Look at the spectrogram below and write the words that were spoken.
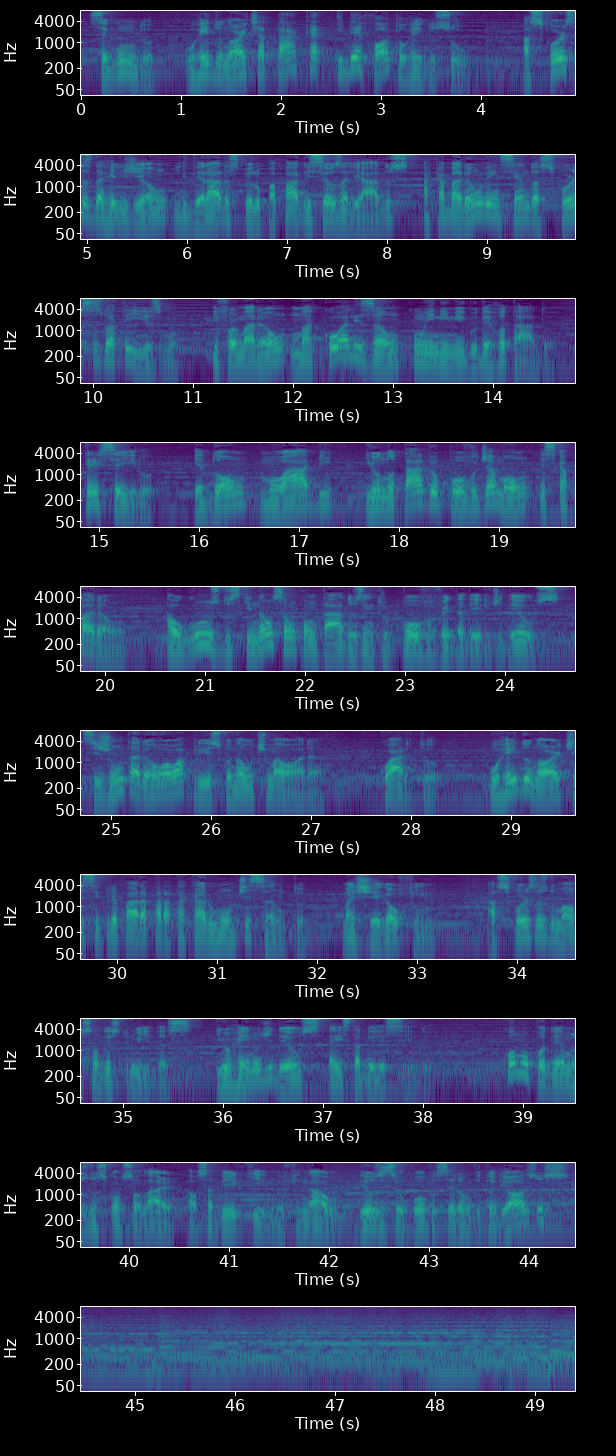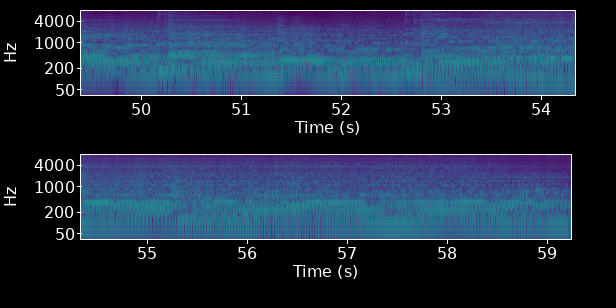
Segundo, o rei do norte ataca e derrota o rei do sul. As forças da religião, lideradas pelo papado e seus aliados, acabarão vencendo as forças do ateísmo e formarão uma coalizão com o inimigo derrotado. Terceiro, Edom, Moabe e o notável povo de Amon escaparão. Alguns dos que não são contados entre o povo verdadeiro de Deus se juntarão ao aprisco na última hora. Quarto, o rei do norte se prepara para atacar o Monte Santo, mas chega ao fim as forças do mal são destruídas e o reino de Deus é estabelecido. Como podemos nos consolar ao saber que, no final, Deus e seu povo serão vitoriosos?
